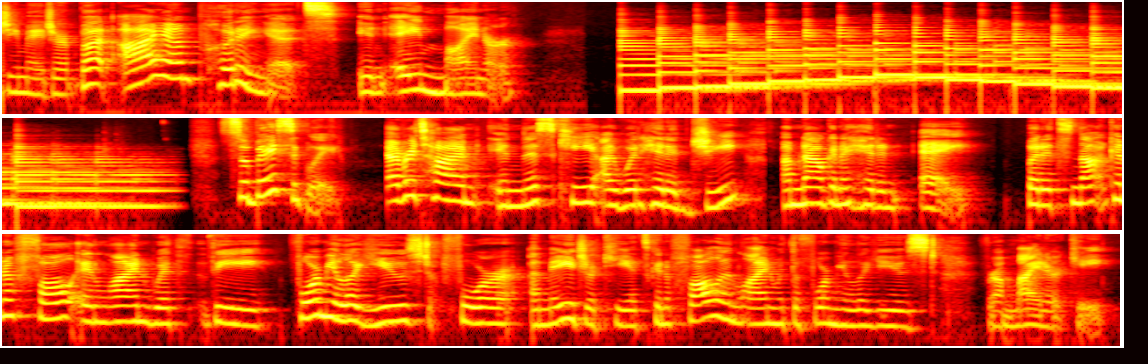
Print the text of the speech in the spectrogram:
G major, but I am putting it in A minor. So basically, every time in this key I would hit a G, I'm now going to hit an A, but it's not going to fall in line with the formula used for a major key. It's going to fall in line with the formula used for a minor key.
